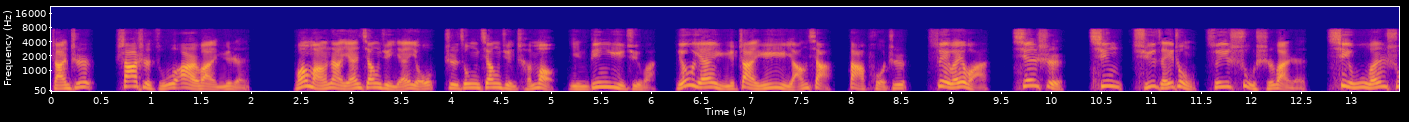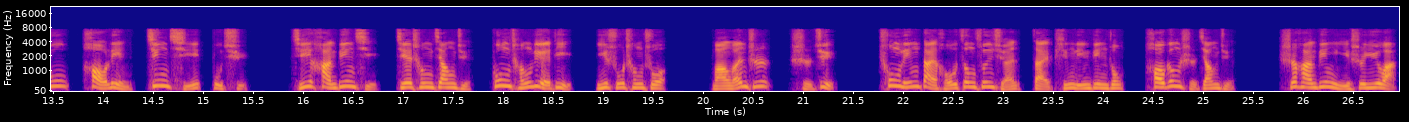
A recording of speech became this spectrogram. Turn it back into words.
斩之，杀士卒二万余人。王莽纳言将军严尤、至宗将军陈茂引兵欲拒晚，刘言与战于玉阳下，大破之，遂为晚。先是，清徐贼众虽数十万人。弃无文书，号令旌旗不取。及汉兵起，皆称将军。攻城略地，遗书称说。莽闻之，始惧。冲陵代侯曾孙玄在平林兵中，号更始将军。时汉兵已十余万，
